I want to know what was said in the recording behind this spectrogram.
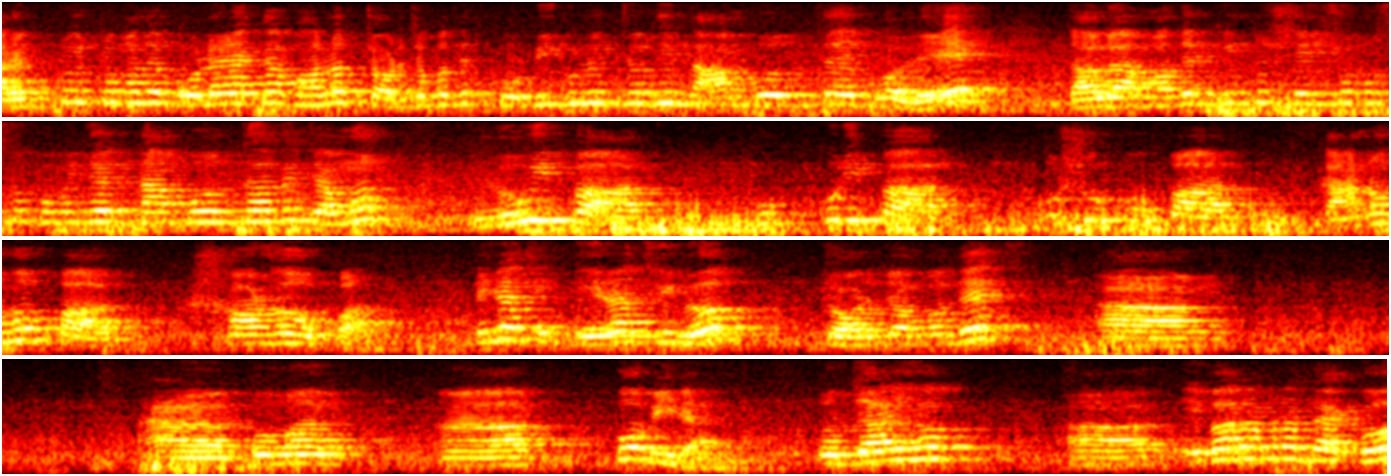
আরেকটু তোমাদের বলে রাখা ভালো চর্যাপদের কবিগুলির যদি নাম বলতে বলে, তাহলে আমাদের কিন্তু সেই সমস্ত কবিদের নাম বলতে হবে, যেমন লুইপাদ কুকুরিপাদ কুসুকুপাদ কানহপাদ, সরহপাদ। ঠিক আছে? এরা ছিল চর্যাপদের তোমার কবিরা। তো যাই হোক এবার আমরা দেখো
